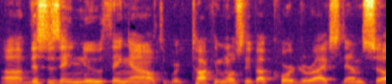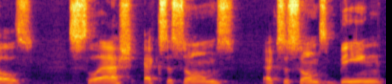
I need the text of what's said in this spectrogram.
Uh, this is a new thing out. We're talking mostly about cord-derived stem cells slash exosomes, exosomes being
